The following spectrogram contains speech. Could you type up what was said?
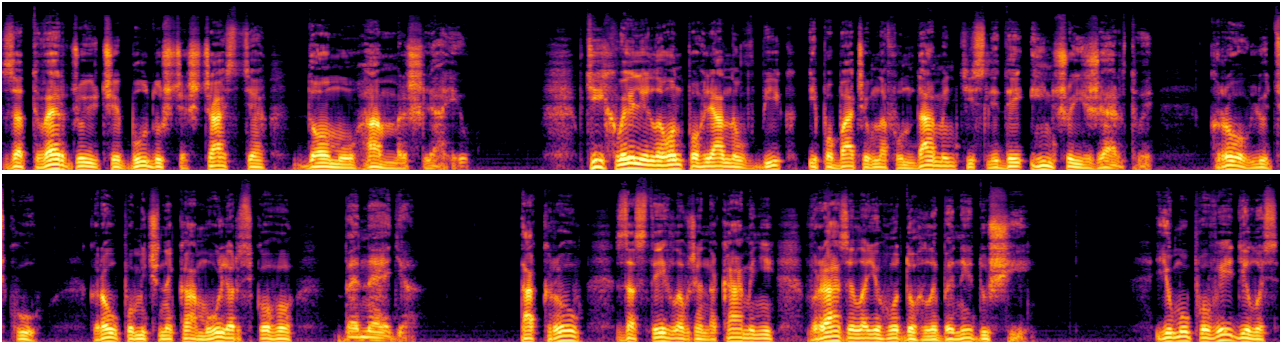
затверджуючи будуще щастя дому гаммершлягів. В тій хвилі Леон поглянув вбік і побачив на фундаменті сліди іншої жертви кров людську, кров помічника мулярського Бенедя. Та кров застигла вже на камені, вразила його до глибини душі. Йому повиділось,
